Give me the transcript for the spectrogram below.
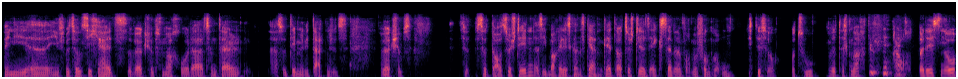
wenn ich äh, Informationssicherheitsworkshops mache oder zum Teil also Themen wie Datenschutzworkshops, so, so dazustehen, also ich mache das ganz gern, gell, dazustehen als extern einfach mal fragen, warum ist das so? Wozu wird das gemacht? Braucht man das noch?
